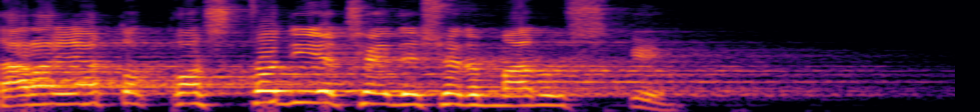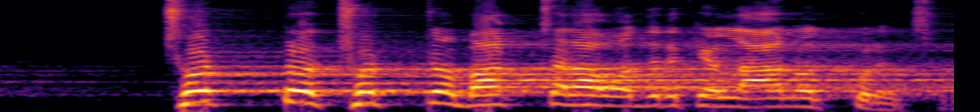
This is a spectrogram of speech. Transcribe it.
তারা এত কষ্ট দিয়েছে দেশের মানুষকে। ছোট্ট ছোট্ট বাচ্চারা ওদেরকে লানত করেছে।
